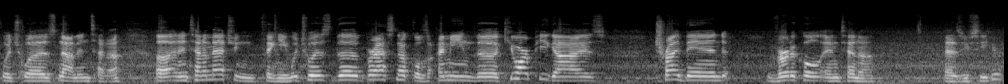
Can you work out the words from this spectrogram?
which was, not antenna, uh, an antenna matching thingy, which was the brass knuckles. I mean the QRP guys tri-band vertical antenna, as you see here.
